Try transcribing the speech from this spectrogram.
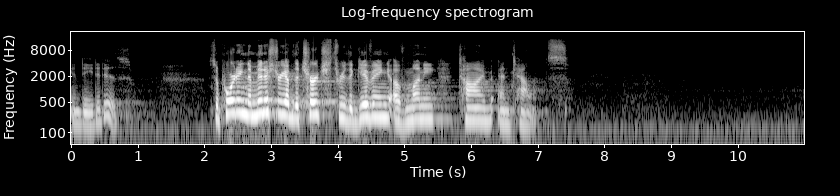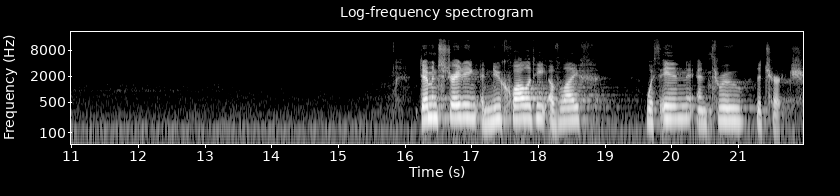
Indeed, it is supporting the ministry of the church through the giving of money, time, and talents. Demonstrating a new quality of life within and through the church.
